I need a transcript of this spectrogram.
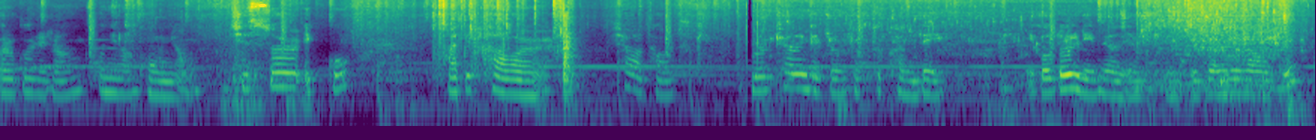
얼굴이랑 손이랑 공용 칫솔 있고 바디 타월, 샤워 타월 두 개. 물 켜는 게 좀 독특한데 이거 돌리면 이렇게 이 정도 나오고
